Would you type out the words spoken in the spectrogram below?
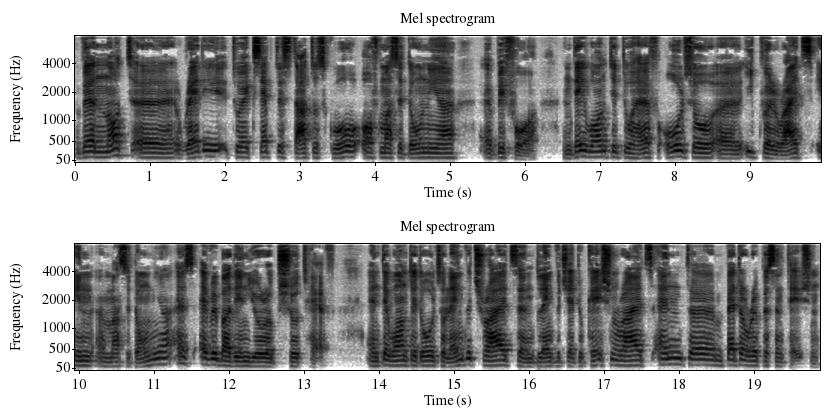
were not uh, ready to accept the status quo of Macedonia uh, before. And they wanted to have also uh, equal rights in uh, Macedonia, as everybody in Europe should have. And they wanted also language rights and language education rights and uh, better representation.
